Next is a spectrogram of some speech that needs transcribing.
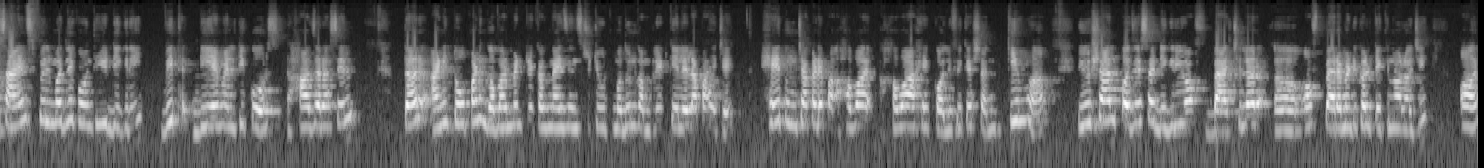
सायन्स फील्डमधली कोणतीही डिग्री विथ डीएमएलटी कोर्स हा जर असेल तर आणि तो पण गव्हर्नमेंट रेकॉग्नाइज इन्स्टिट्यूटमधून कंप्लीट केलेला पाहिजे. हे तुमच्याकडे पा- हवा हवं आहे क्वालिफिकेशन किंवा you shall possess a degree of bachelor of paramedical technology or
